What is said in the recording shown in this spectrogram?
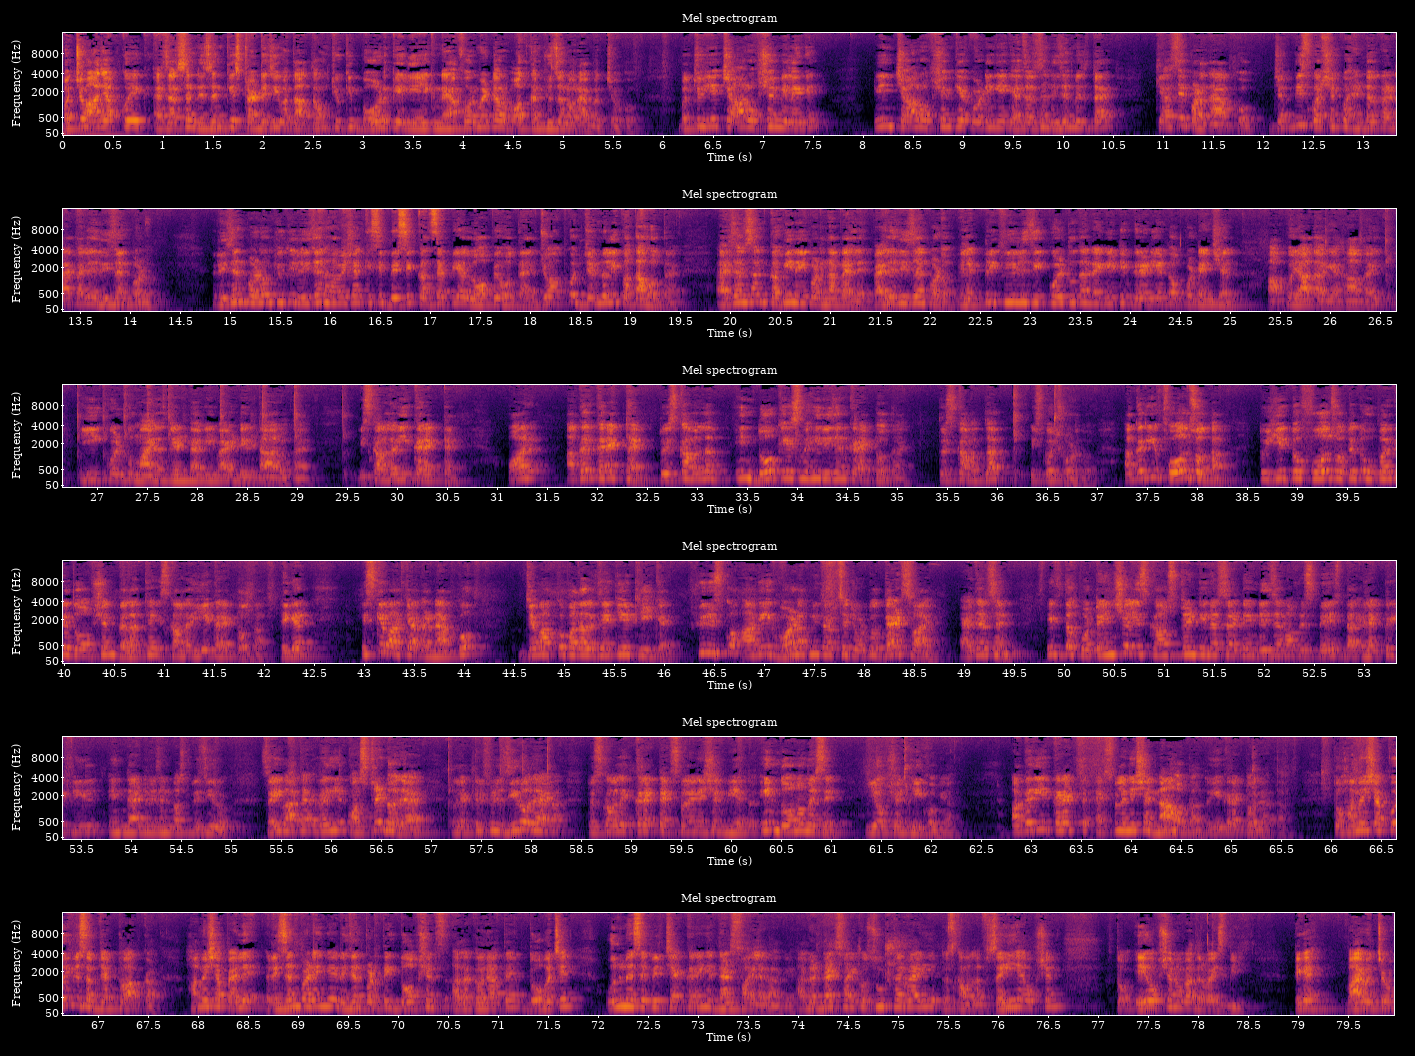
बच्चों, आज आपको एक एजर्सन रीजन की स्ट्रेटेजी बताता हूँ, क्योंकि बोर्ड के लिए एक नया फॉर्मेट है और बहुत कंफ्यूजन हो रहा है बच्चों को। बच्चों, ये चार ऑप्शन मिलेंगे। इन चार ऑप्शन के अकॉर्डिंग एक एजर्सन रीजन मिलता है। कैसे पढ़ना है आपको? जब भी इस क्वेश्चन को हैंडल करना है, पहले रीजन पढ़ो। रीजन पढ़ो, क्योंकि रीजन हमेशा किसी बेसिक कंसेप्ट या लॉ पे होता है, जो आपको जनरली पता होता है। एजर्सन कभी नहीं पढ़ना पहले। पहले रीजन पढ़ो। Electric field is equal to the negative gradient of potential आपको याद आ गया हाँ भाई। E equal to minus delta V by delta R होता है। इसका मतलब ये करेक्ट है। और अगर करेक्ट है तो इसका मतलब इन दो केस में ही रीजन करेक्ट होता है। तो इसका मतलब इसको छोड़ दो। अगर ये फॉल्स होता तो ये दो फॉल्स होते तो ऊपर के दो ऑप्शन गलत थे, इसका मतलब ये करेक्ट होता, ठीक है? इसके बाद क्या करना है आपको? जब आपको पता लग जाए कि ये ठीक है, फिर इसको आगे एक वर्ड अपनी तरफ़ से जोड़ दो। दैट्स वाई एजरसन the potential is constant in a certain region of space, the electric field in that region must be zero. सही बात है, अगर ये कांस्टेंट हो जाए तो इलेक्ट्रिक फ़ील्ड ज़ीरो हो जाएगा। तो इसका मतलब करेक्ट एक्सप्लेनेशन भी है। तो इन दोनों में से ये ऑप्शन ठीक हो गया। अगर ये करेक्ट एक्सप्लेनेशन ना होता तो ये करेक्ट हो जाता। तो हमेशा कोई भी सब्जेक्ट हो आपका, हमेशा पहले रीजन पढ़ेंगे रीजन पढ़ते ही दो ऑप्शन अलग हो जाते हैं, दो बचे, उनमें से फिर चेक करेंगे दैट्स फाइव लगा के। अगर दैट्स फाइव को सूट कर रहा है तो इसका मतलब सही है ऑप्शन तो ए ऑप्शन होगा अदरवाइज़ बी ठीक है? बाय बच्चों।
